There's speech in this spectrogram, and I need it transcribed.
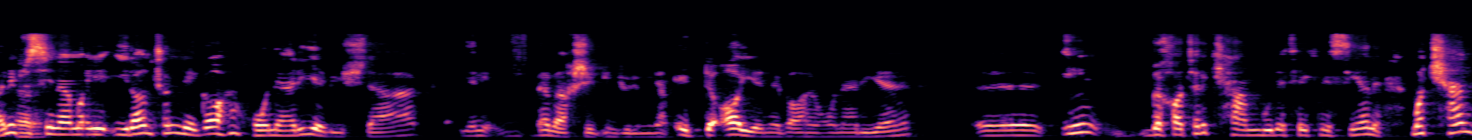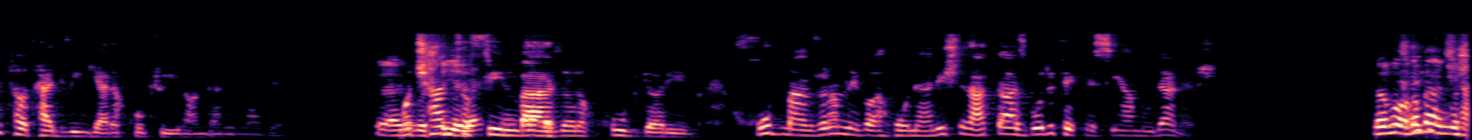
ولی تو آره. سینمای ایران چون نگاه هنری بیشتر یعنی ببخشید اینجوری میگم ادعای نگاه هنریه این به خاطر کمبود تکنسیانه ما چند تا تدوینگر خوب تو ایران داریم مگه ما چند تا فیلم. بردار خوب داریم خوب منظورم نگاه هنریش نیست حتی از بود تکنسیان بودنش نه واقعا به انگشت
